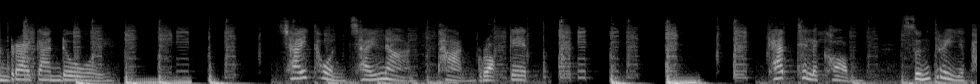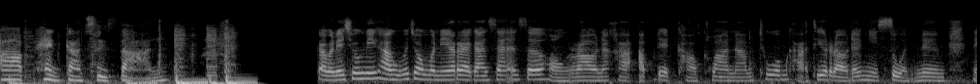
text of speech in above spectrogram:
างสรรค์รายการโดย ใช้ทนใช้นานผ่านร็อกเก็ต แคทเทเลคอมสุนทรียภาพแห่งการสื่อสาร กลับมาในช่วงนี้ค่ะ คุณผู้ชมวันนี้รายการแซนเซอร์ของเรานะคะ อัปเดตข่าวคลาวน้ำท่วมค่ะ ที่เราได้มีส่วนหนึ่งใน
